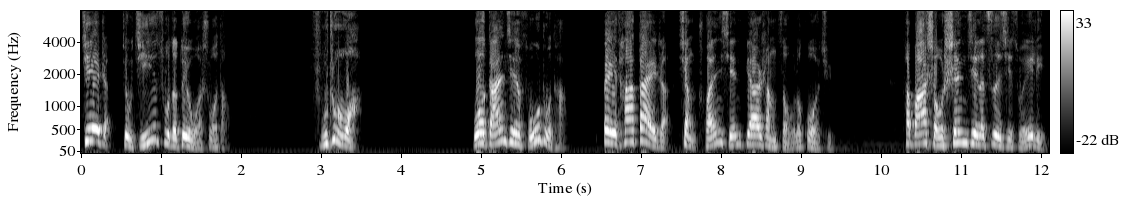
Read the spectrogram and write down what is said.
接着就急促的对我说道：“扶住我！”我赶紧扶住他，被他带着向船舷边上走了过去。他把手伸进了自己嘴里，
